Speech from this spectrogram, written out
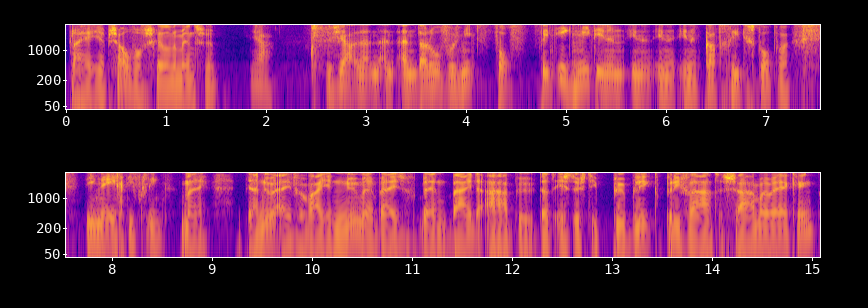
Nou ja, je hebt zoveel verschillende mensen. Ja. Dus ja, en, en, en daar hoeven we niet, vind ik niet in een, in, een, in, een, in een categorie te stoppen die negatief klinkt. Nee. Ja, nu even waar je nu mee bezig bent bij de ABU. Dat is dus die publiek-private samenwerking.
